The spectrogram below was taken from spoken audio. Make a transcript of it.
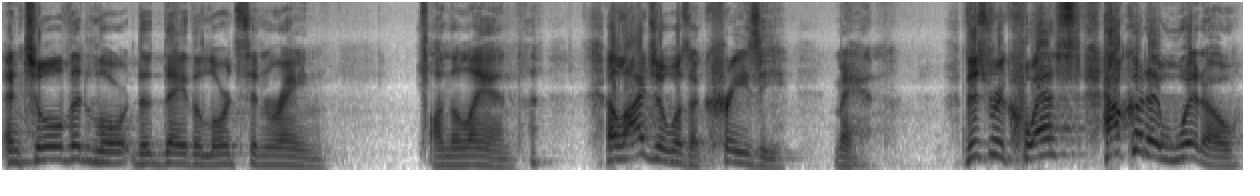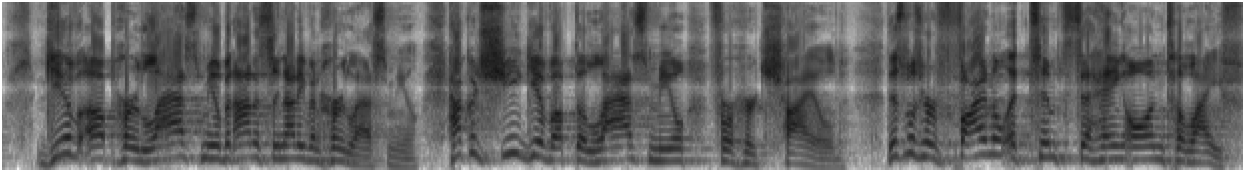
until the, Lord, the day the Lord send rain on the land. Elijah was a crazy man. This request, how could a widow give up her last meal, but honestly, not even her last meal? How could she give up the last meal for her child? This was her final attempt to hang on to life.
